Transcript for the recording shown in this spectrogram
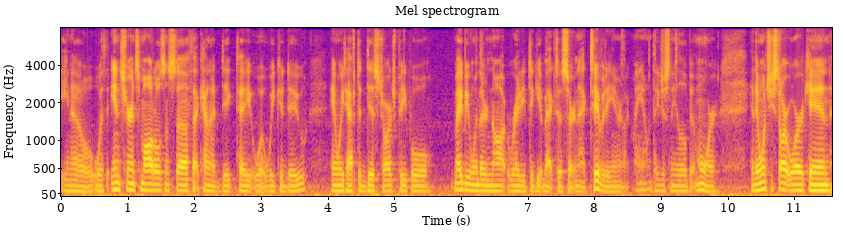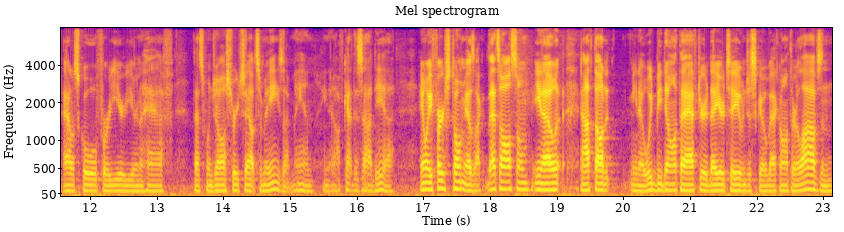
you know, with insurance models and stuff, that kind of dictate what we could do. And we'd have to discharge people maybe when they're not ready to get back to a certain activity. And you're like, man, they just need a little bit more. And then once you start working out of school for a year, year and a half, that's when Josh reached out to me. He's like, man, you know, I've got this idea. And when he first told me, I was like, that's awesome. You know, and I thought, you know, we'd be done with that after a day or two and just go back on with our lives. And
